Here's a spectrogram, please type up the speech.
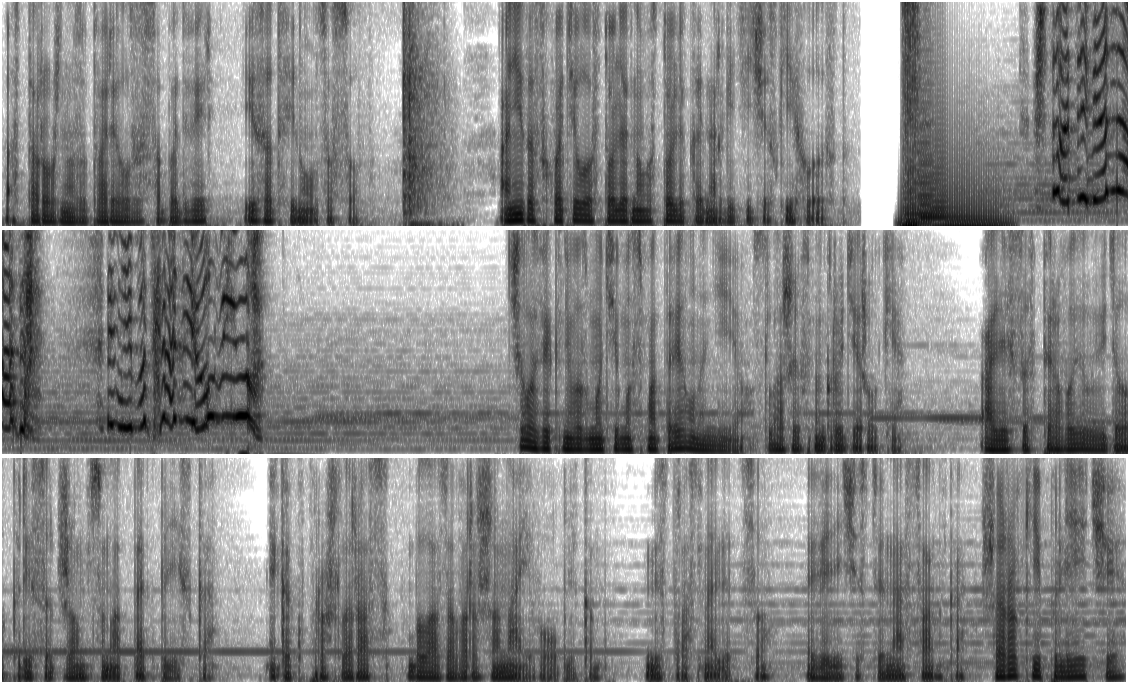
Осторожно затворил за собой дверь и задвинул засов. Анита схватила с туалетного столика энергетический хлыст. Что тебе надо? Не подходи! Человек невозмутимо смотрел на нее, сложив на груди руки. Алиса впервые увидела Криса Джонсона так близко, и как в прошлый раз была заворожена его обликом. Бесстрастное лицо, величественная осанка, широкие плечи,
